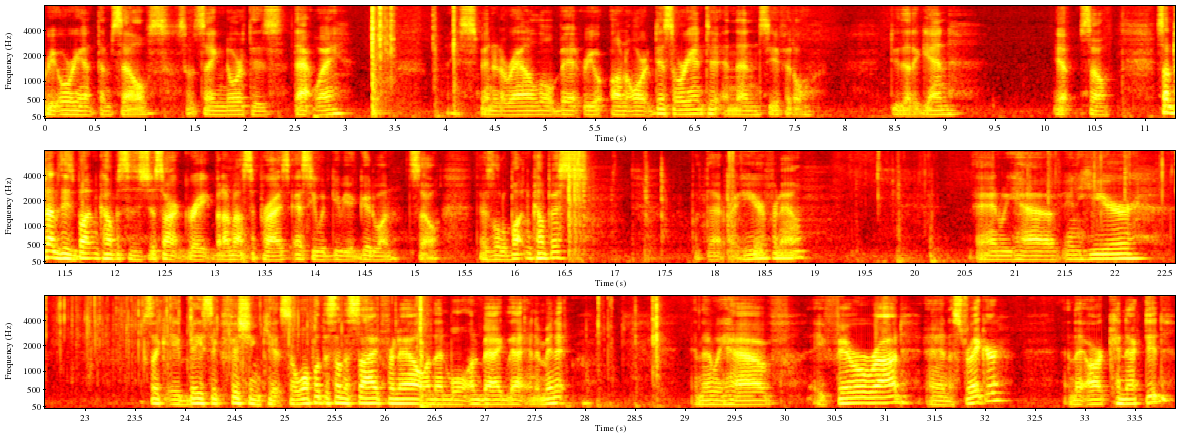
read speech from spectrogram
reorient themselves. So it's saying north is that way. I spin it around a little bit, or disorient it, and then see if it'll do that again. Yep, so sometimes these button compasses just aren't great, but I'm not surprised. ESEE would give you a good one. So there's a little button compass. Put that right here for now. And we have in here, looks like a basic fishing kit. So we'll put this on the side for now, and then we'll unbag that in a minute. And then we have a ferro rod and a striker, and they are connected,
